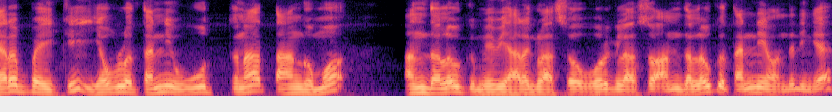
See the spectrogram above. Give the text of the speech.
இறப்பைக்கு எவ்வளோ தண்ணி ஊற்றுனா தாங்குமோ அந்த அளவுக்கு மேபி அரை கிளாஸோ ஒரு கிளாஸோ அந்த அளவுக்கு தண்ணியை வந்து நீங்கள்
